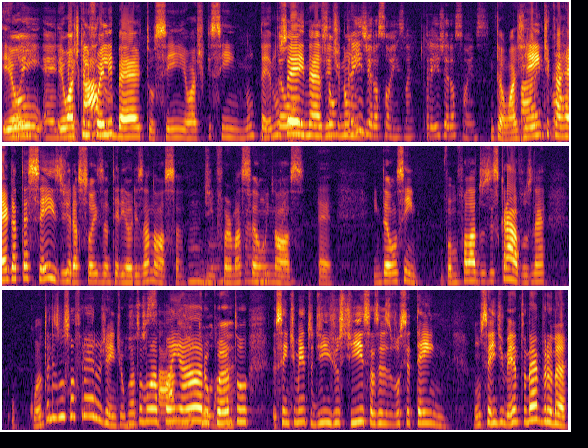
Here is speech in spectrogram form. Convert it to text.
Eu, foi, é, eu acho que ele foi liberto, sim, eu acho que sim. Não tem, não Então, sei, né? A são gente não. três gerações, né? Três gerações. Então, a Vai, gente volta. carrega até seis gerações anteriores à nossa, Uhum, de informação em nós. É. Então, assim, vamos falar dos escravos, né? O quanto eles não sofreram, gente, o quanto não apanharam, o tudo, quanto o sentimento de injustiça, às vezes você tem um sentimento, né, Bruna,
